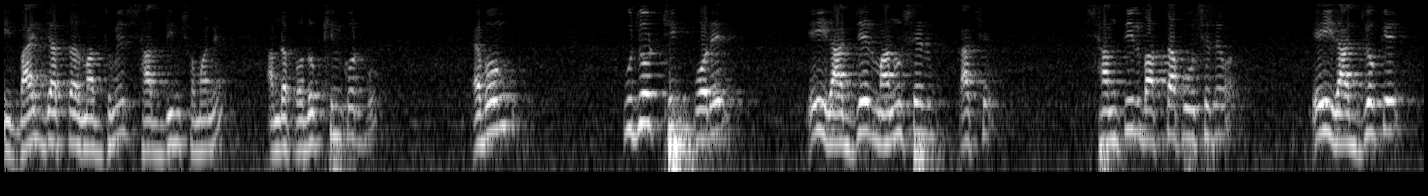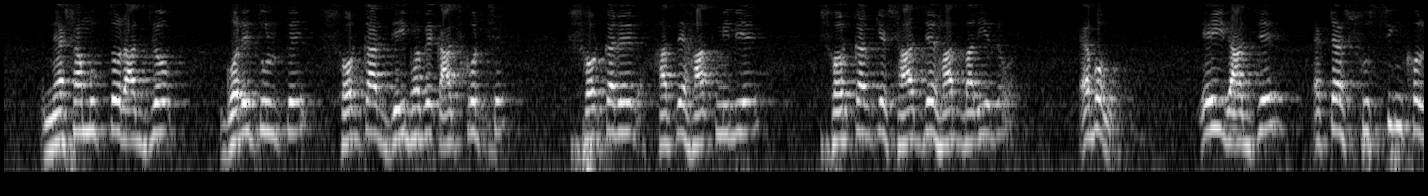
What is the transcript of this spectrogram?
এই বাইক যাত্রার মাধ্যমে সাত দিন সমানে আমরা প্রদক্ষিণ করব এবং পুজোর ঠিক পরে এই রাজ্যের মানুষের কাছে শান্তির বার্তা পৌঁছে দেওয়া, এই রাজ্যকে নেশামুক্ত রাজ্য গড়ে তুলতে সরকার যেইভাবে কাজ করছে, সরকারের হাতে হাত মিলিয়ে সরকারকে সাহায্যের হাত বাড়িয়ে দেওয়া এবং এই রাজ্যে একটা সুশৃঙ্খল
